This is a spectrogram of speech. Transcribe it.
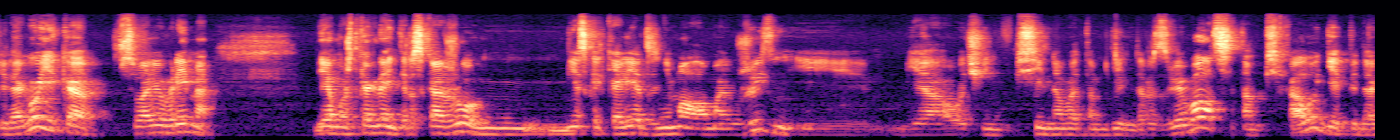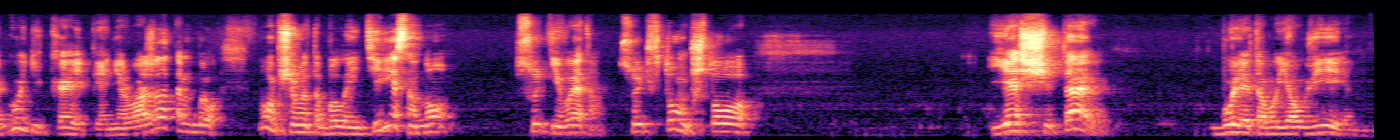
Педагогика в свое время, я, может, когда-нибудь расскажу, несколько лет занимала мою жизнь, и я очень сильно в этом деле развивался, там психология, педагогика, и пионер-вожатым был. Ну, в общем, это было интересно, но суть не в этом. Суть в том, что я считаю, более того, я уверен,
